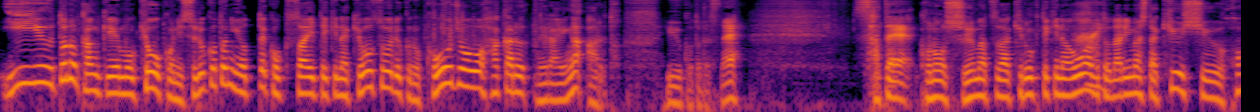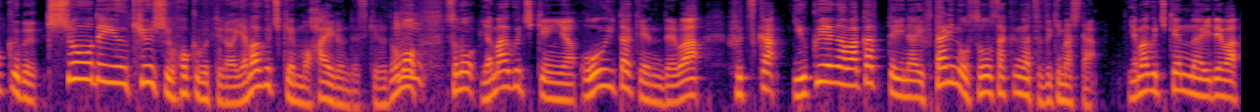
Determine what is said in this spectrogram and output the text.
EU との関係も強固にすることによって国際的な競争力の向上を図る狙いがあるということですね。さて、この週末は記録的な大雨となりました九州北部、はい、気象でいう九州北部っていうのは山口県も入るんですけれども、えー、その山口県や大分県では2日、行方が分かっていない2人の捜索が続きました。山口県内では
